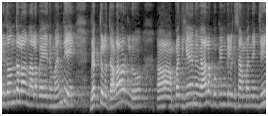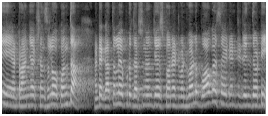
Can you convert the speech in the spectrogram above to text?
ఐదు వందల నలభై ఐదు మంది వ్యక్తులు దళారులు పదిహేను వేల బుకింగ్లకు సంబంధించి ట్రాన్సాక్షన్స్లో కొంత అంటే గతంలో ఎప్పుడు దర్శనం చేసుకునేటువంటి వాళ్ళు బోగస్ ఐడెంటిటీలతోటి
